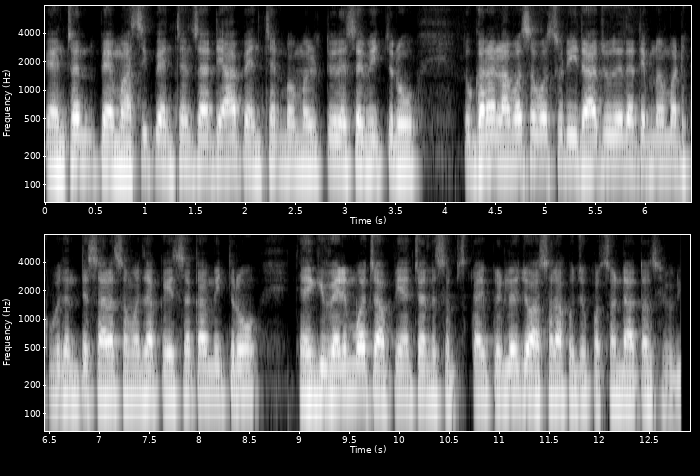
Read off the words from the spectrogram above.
પેન્શન માસિક પેન્શન સાથે આ પેન્શન પણ મળતું રહેશે. મિત્રો તો ઘણા લાંબા સમય સુધી રાહ જોતા હતા. તેમના માટે ખૂબ જ અંતે સારા સમાચાર કહી શકાય મિત્રો. થેન્ક યુ વેરી મચ આપણી આ ચેનલ સબસ્ક્રાઈબ કરી લેજો. આશા રાખું છું પસંદ આવતા વીડિયો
